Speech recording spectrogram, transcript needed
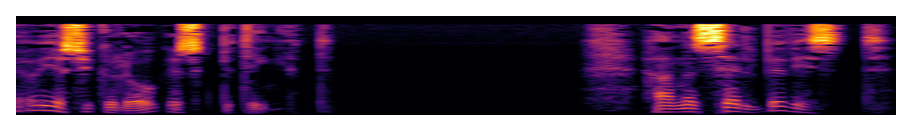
Ja, vi er psykologisk betinget. Han er selvbevisst.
